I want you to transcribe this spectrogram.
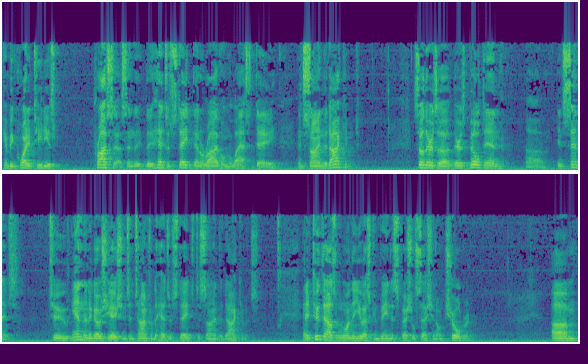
can be quite a tedious process, and the, the heads of state then arrive on the last day and sign the document. So there's a there's built-in uh, incentives to end the negotiations in time for the heads of states to sign the documents. And in 2001, the U.S. convened a special session on children. Um,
